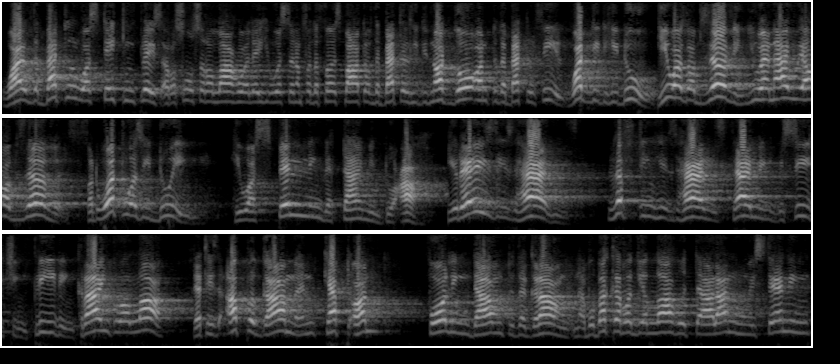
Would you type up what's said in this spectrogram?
While the battle was taking place, Rasul sallallahu alayhi for the first part of the battle, he did not go onto the battlefield. What did he do? He was observing. You and I, we are observers. But what was he doing? He was spending the time in dua. He raised his hands, lifting his hands, standing, beseeching, pleading, crying to Allah that his upper garment kept on falling down to the ground. And Abu Bakr radiallahu ta'ala who is standing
